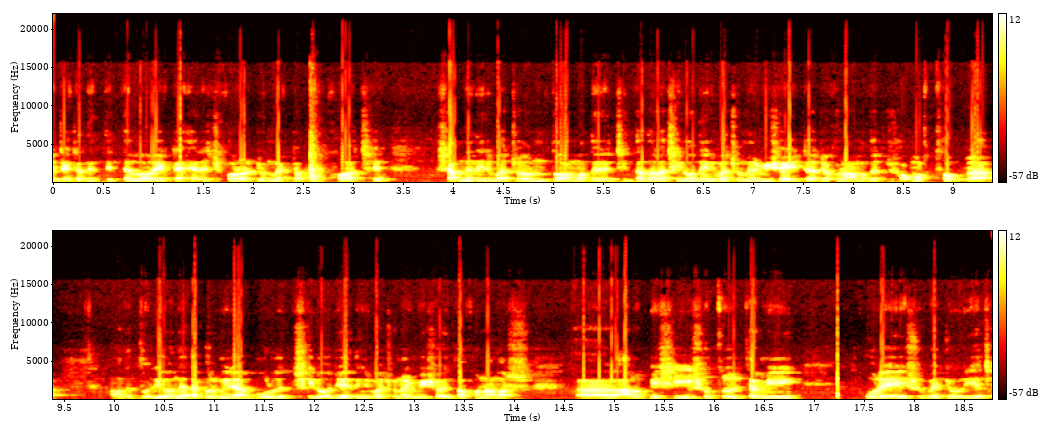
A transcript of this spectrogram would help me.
এটা একটা নেতৃত্বের লড়াই, একটা হ্যারেজ করার জন্য একটা পক্ষ আছে। সামনে নির্বাচন তো আমাদের চিন্তাধারা ছিল নির্বাচনের বিষয়। এটা যখন আমাদের সমর্থকরা আমাদের দলীয় নেতাকর্মীরা বলছিল যে নির্বাচনের বিষয় তখন আমার আহ, আরও বেশি শত্রুতা আমি করে এসবে জড়িয়েছে।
